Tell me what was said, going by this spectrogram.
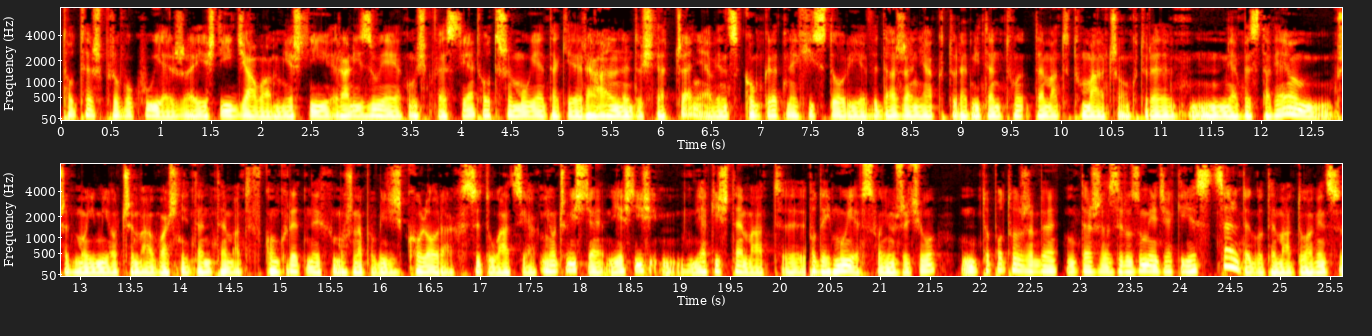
To też prowokuje, że jeśli działam, jeśli realizuję jakąś kwestię, to otrzymuję takie realne doświadczenia, więc konkretne historie, wydarzenia, które mi ten temat tłumaczą, które mm, jakby stawiają przed moimi oczyma właśnie ten temat w konkretnych, można powiedzieć, kolorach, sytuacjach. I oczywiście, jeśli jakiś temat y, podejmuję w swoim życiu, to po to, żeby też zrozumieć, jaki jest cel tego tematu, a więc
